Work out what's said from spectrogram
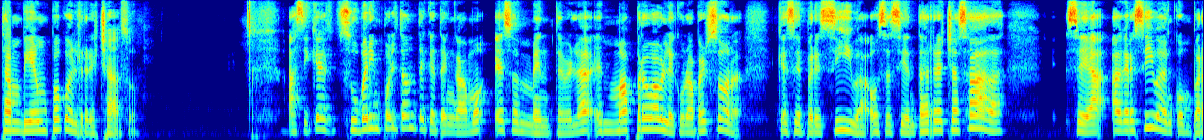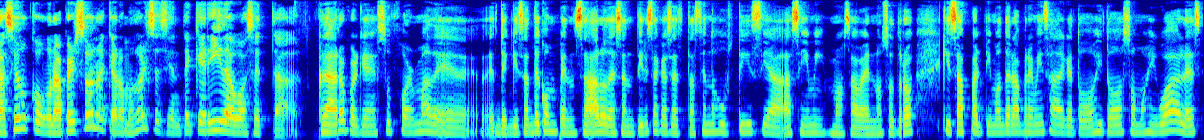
también un poco el rechazo. Así que es súper importante que tengamos eso en mente, ¿verdad? Es más probable que una persona que se perciba o se sienta rechazada sea agresiva en comparación con una persona que a lo mejor se siente querida o aceptada. Claro, porque es su forma de, de, quizás de compensar o de sentirse que se está haciendo justicia a sí mismo, ¿sabes? Nosotros quizás partimos de la premisa de que todos y todos somos iguales,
